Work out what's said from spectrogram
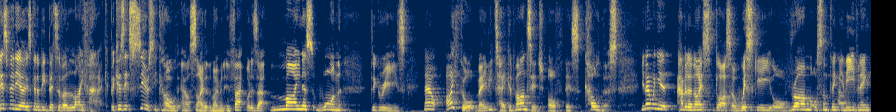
This video is going to be a bit of a life hack because it's seriously cold outside at the moment. In fact, what is that? Minus one degrees. Now, I thought maybe take advantage of this coldness. You know, when you're having a nice glass of whiskey or rum or something in the evening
